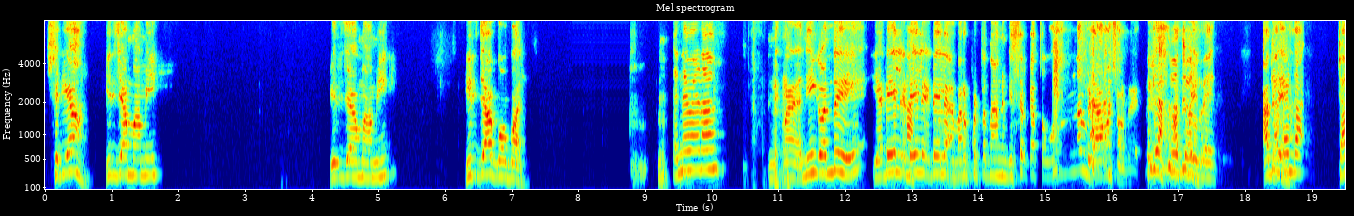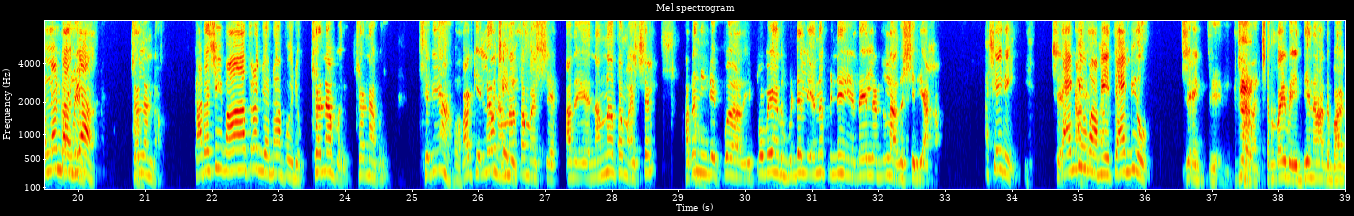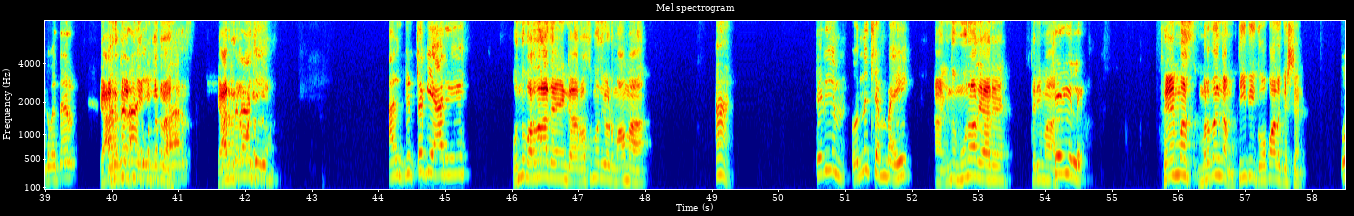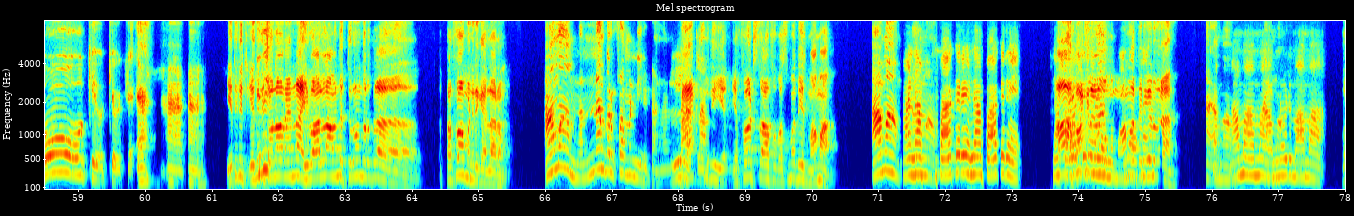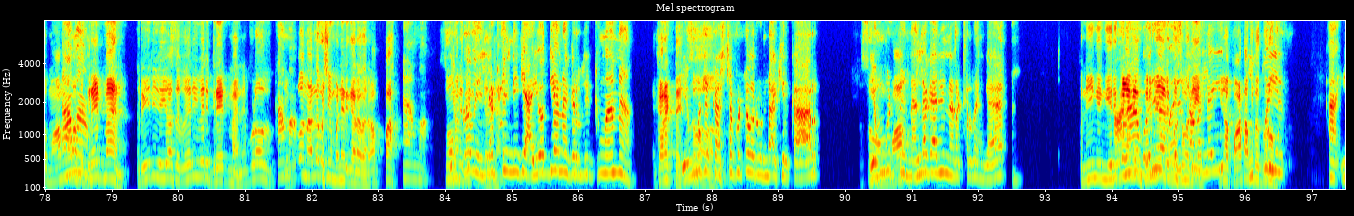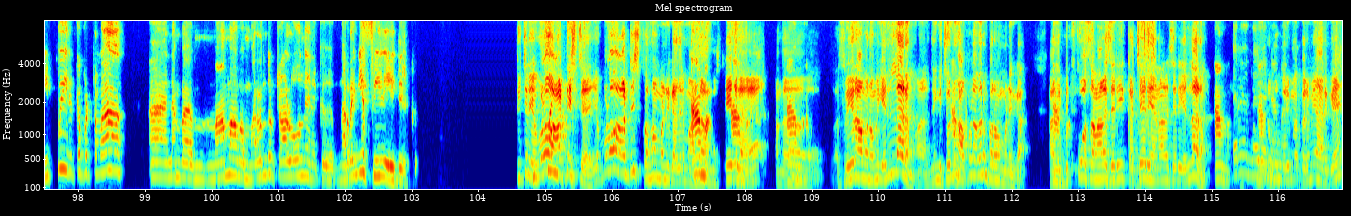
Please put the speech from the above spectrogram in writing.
சரியா? கிரிஜா மாமி? கிரிஜா மாமி? கிரிஜா கோபால்? என்ன வேணாம் நீங்க வந்து இடையில இடையில இடையில வரப்பட்ட நான் விசர்க்கத்தை ஒன்னும் விடாம சொல்றேன். சொல்றேன். அது சொல்லண்டா. சொல்லண்டா இல்லையா? சொல்லண்டா. கடைசி மாத்திரம் சொன்னா പോരും சொன்னா പോരും சொன்னா പോരും சரியா? பாக்கி எல்லாம் நன்னாத்த மஷல் அது நன்னாத்த மஷல் அத நீங்க இப்ப இப்பவே அது விடலைன்னா பின்ன இடையில இடையில அது சரியாக சரி. தேங்க்யூ மாமி. தேங்க்யூ മാമി താങ്ക് യു சரி, சரி. சரி. ஆ, செம்பை வைத்தியநாத பாகவதர் யாரு இருக்கா வரதராஜ இங்க பக்கத்துல ஐயங்கார், யாரு இருக்கா வரதராஜ பக்கத்துல? ஐயங்கார். அது கிட்டக்கு யாரு ஒன்னு வரதராஜ ஐயங்கார் வசுமதியோட மாமா தெரியும் ஒண்ணு செம்பை ஆ, இன்னும் மூணாவது யாரு தெரியுமா தெரியல famous mridangam TV Gopalakrishnan oh okay okay okay எதுக்கு எதுக்கு சொல்ல வரேன்னா இவாள்லாம் வந்து திருவனந்தபுரத்துல பெர்ஃபார்ம் பண்ணிருக்க எல்லாரும் ஆமாம் நல்லா பெர்ஃபார்ம் பண்ணிருக்கான் நல்லா Back to the efforts of வசுமதிஸ் மாமா ஆமாம் ஆ, நான் ஆமாம். பாக்குறேன் நான் பாக்குறேன். ஆ நான் பாக்குறேன். பாக்குறேன். உங்க மாமா தெரியறதா? ஆமா ஆமா ஆமா. என்னோட மாமா. மாமா was. Great man really he was a very very great man இவ்வளவு ஆமா. இவ்வளவு நல்ல விஷயம் பண்ணிருக்காரு அவர். அப்பா. ஆமா எவ்வளவு இல்லாட்டி இன்னைக்கு அயோத்தியா நகர் இருக்குமான்னு? கரெக்ட் எம்பிட்டு கஷ்டப்பட்டவர் உண்டாக்கியிருக்கார். சோ எம்பிட்டு நல்ல காரியம் நடக்கிறதுங்க. நீங்க இங்க இருக்கணும் ஆனா பெருமையா இருக்கு ஒரு வசுமதி கவலை, you are part of the இப்ப குரூப் இரு- ஆ, இப்ப இருக்கப்பட்டவா நம்ம மாமாவை மறந்துட்டாளோன்னு எனக்கு நிறைய ஃபீல் செய்திருக்கு டீச்சர் எவ்வளவு ஆர்டிஸ்ட் எவ்வளவு ஆர்டிஸ்ட் பெர்ஃபார்ம் பண்ணிருக்காரு தெரியுமா? அந்த ஸ்டேஜ்ல அந்த ஆமா. ஸ்ரீராம நவமி எல்லாரும் நீங்க சொல்லுங்க. அவ்வளவு பேரும் பெர்ஃபார்ம் பண்ணிருக்கா. அது. டிஸ்கோஸ் ஆனாலும் சரி கச்சேரி ஆனாலும் சரி எல்லாரும். ஆமா. ரொம்ப பெருமை பெருமையா இருக்கு.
